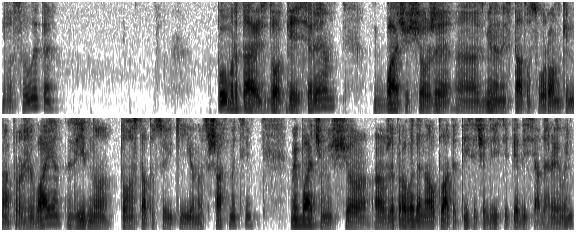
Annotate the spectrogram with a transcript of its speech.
Заселити. Повертаюсь до KCRM. Бачу, що вже е, змінений статус воронки на проживає згідно того статусу, який є у нас в шахматці. Ми бачимо, що е, вже проведена оплата 1250 гривень.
